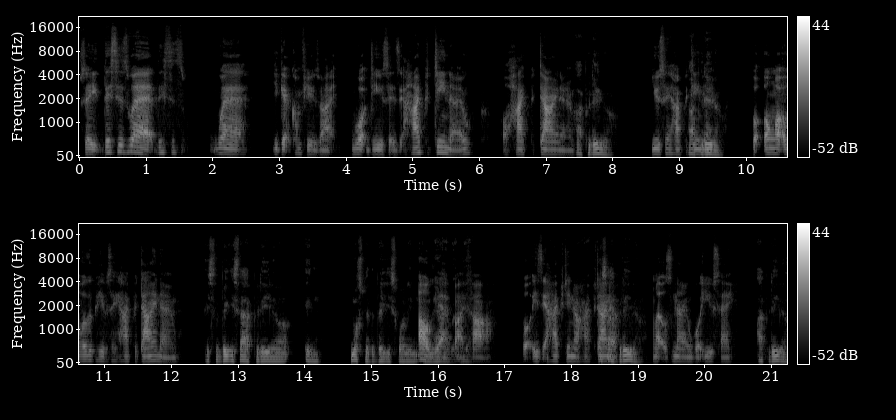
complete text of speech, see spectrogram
See, this is where this is where you get confused, right? What do you say? Is it Hyperdino or Hyperdino? Hyperdino. You say Hyperdino, Hyperdino. but a lot of other people say Hyperdino. It's the biggest Hyperdino in, must be the biggest one in. Oh yeah, island, by far. But is it Hyperdino or It's Hyperdino? Hyperdino. Let us know what you say. Hyperdino.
